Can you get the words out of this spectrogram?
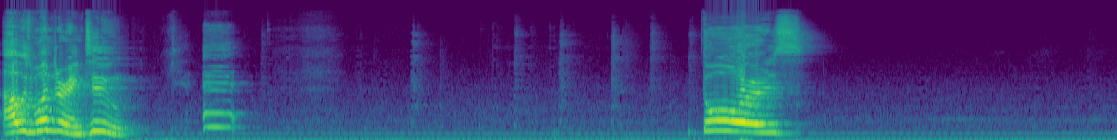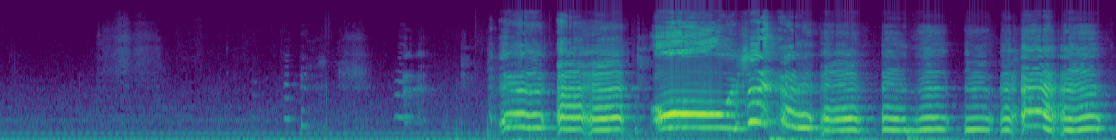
I was wondering too. Eh. Thor's. Uh, eh, uh, eh, uh. Oh shit!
